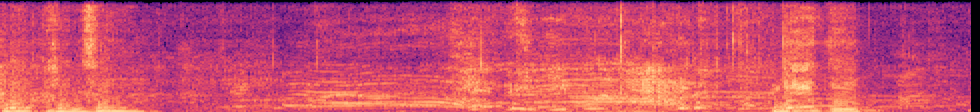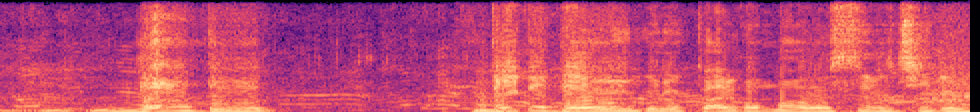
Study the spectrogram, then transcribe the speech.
아 감사합니다. 나도 나도 내가 내 얼굴을 깔고 마우스를 지르. 네,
